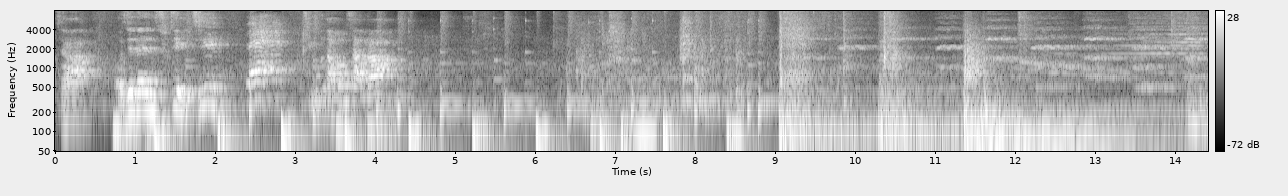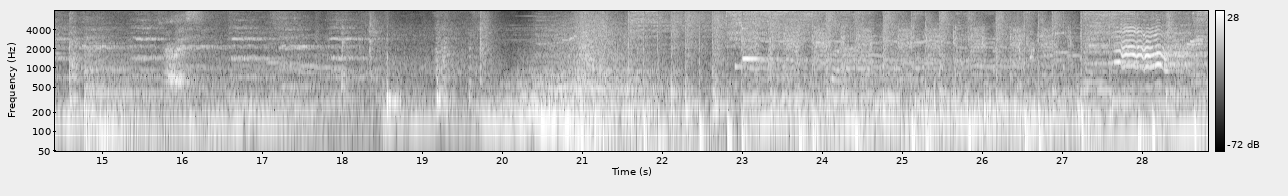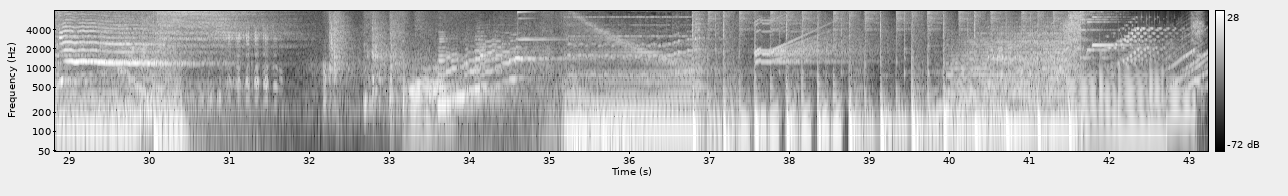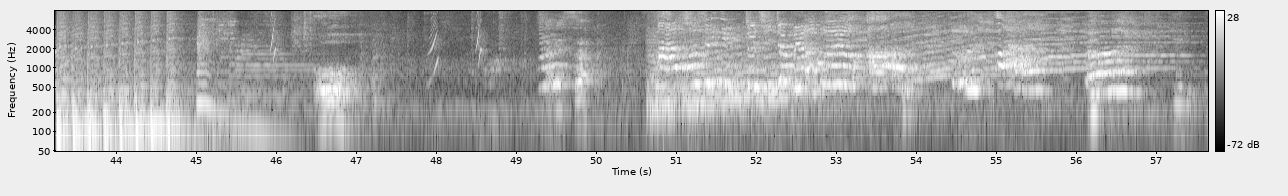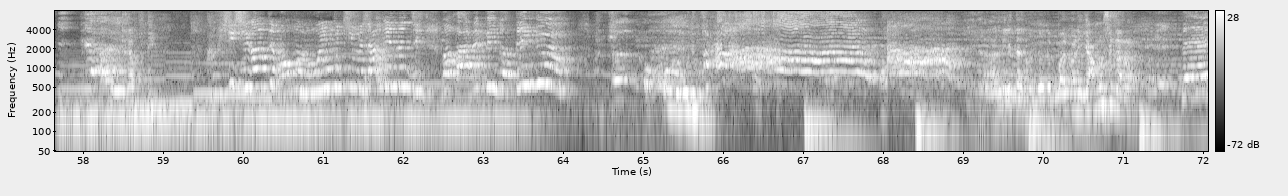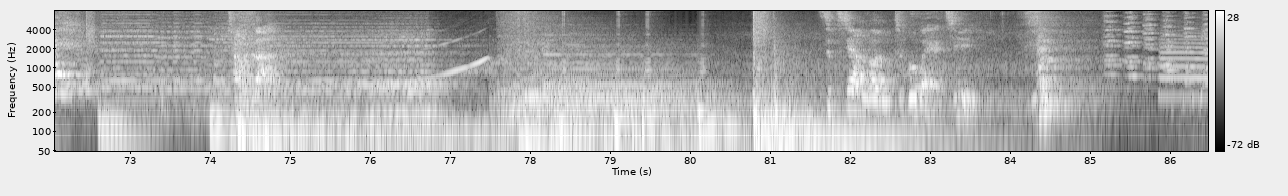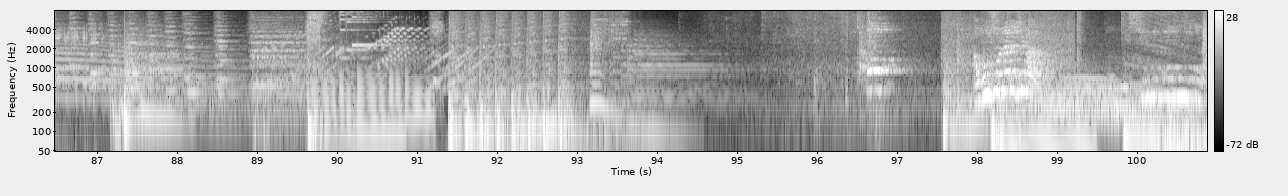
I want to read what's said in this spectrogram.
자, 어제 낸 숙제 있지? 네. 지금부터 검사한다. 잘했어. 오. 잘했어. 아, 선생님, 저 진짜 배 아파요. 아, 아, 배 아프니? 아. 급식 시간 때 먹은 오이 무침이 상했는 지막 아랫배가 땡겨요. 어, 어 어디 보자. 아, 되겠다. 너, 너, 너 빨리빨리 양호실 가라. 네. 잠깐. 숙제한 건 두고 가야지. 아무 소리 하지 마. 언니 실루엣이야.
